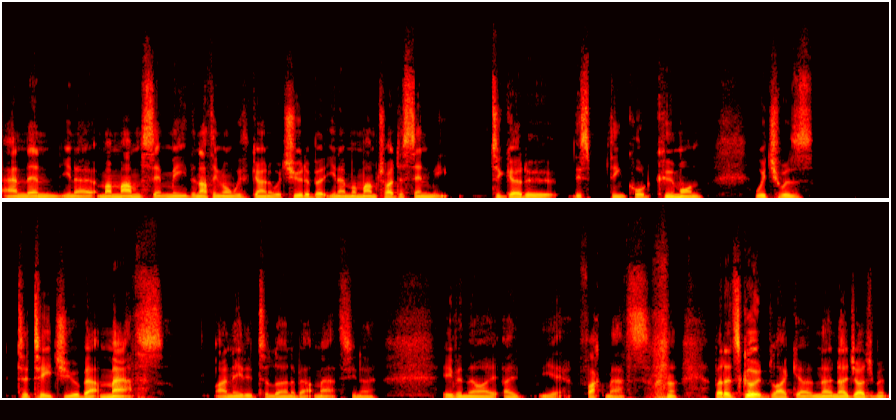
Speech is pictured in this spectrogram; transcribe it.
and then you know my mum sent me there's nothing wrong with going to a tutor but you know my mum tried to send me to go to this thing called kumon which was to teach you about maths. I needed to learn about maths you know even though i, I yeah fuck maths. But it's good like uh, no no judgment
